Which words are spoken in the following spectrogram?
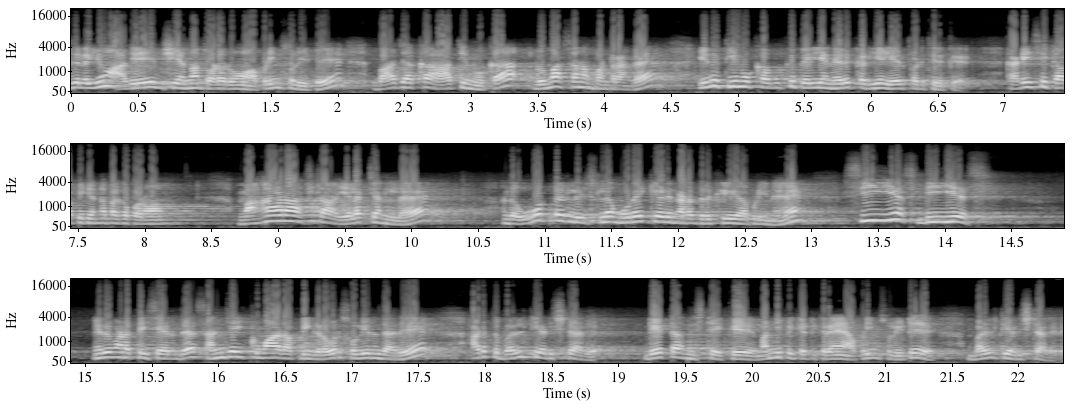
இதுலையும் அதே விஷயம் தான் தொடரும் அப்படின்னு சொல்லிட்டு பாஜக அதிமுக விமர்சனம் பண்ணுறாங்க இது திமுகவுக்கு பெரிய நெருக்கடியை ஏற்படுத்தியிருக்கு. கடைசி டாபிக் என்ன பார்க்க போகிறோம் மகாராஷ்டிரா எலெக்ஷனில் அந்த ஓட்டர் லிஸ்ட்டில் முறைகேடு நடந்திருக்கு அப்படின்னு சிஎஸ்டிஎஸ் நிறுவனத்தை சேர்ந்த சஞ்சய் குமார் அப்படிங்கிறவர் சொல்லியிருந்தாரு. அடுத்து பல்ட்டி அடிச்சிட்டாரு. டேட்டா மிஸ்டேக்கு மன்னிப்பு கேட்டுக்கிறேன் அப்படின்னு சொல்லிட்டு பல்ட்டி அடிச்சிட்டாரு.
